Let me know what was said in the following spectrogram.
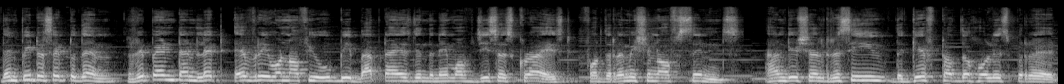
Then Peter said to them, Repent and let every one of you be baptized in the name of Jesus Christ for the remission of sins, and you shall receive the gift of the Holy Spirit.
